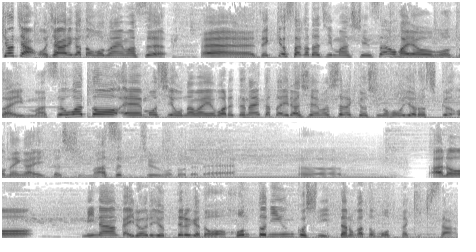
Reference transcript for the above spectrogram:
きょうちゃん、お茶ありがとうございます。えー、絶叫逆立ちマシンさんおはようございます。おあと、えー、もしお名前呼ばれてない方いらっしゃいましたら、挙手の方よろしくお願いいたします。ちゅうことでね。うん。あのー、みんななんかいろいろ言ってるけど、本当にうんこしに行ったのかと思ったキキさん。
